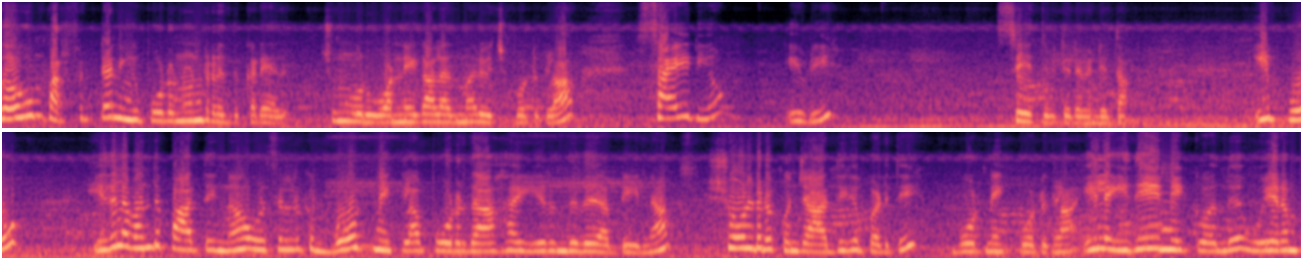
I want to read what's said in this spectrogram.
கர்வும் பர்ஃபெக்டாக நீங்கள் போடணுன்றது கிடையாது. சும்மா ஒரு ஒன்னே கால் அது மாதிரி வச்சு போட்டுக்கலாம். சைடையும் இப்படி சேர்த்து விட்டுட வேண்டியதுதான். இப்போது இதில் வந்து பார்த்தீங்கன்னா ஒரு சிலருக்கு போட் நெக்லாம் போடுறதாக இருந்தது அப்படின்னா ஷோல்டரை கொஞ்சம் அதிகப்படுத்தி போட் நெக் போட்டுக்கலாம். இல்லை இதே நெக் வந்து உயரம்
